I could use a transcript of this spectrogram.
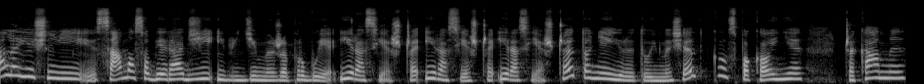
Ale jeśli samo sobie radzi i widzimy, że próbuje i raz jeszcze, i raz jeszcze, i raz jeszcze, to nie irytujmy się, tylko spokojnie czekamy,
